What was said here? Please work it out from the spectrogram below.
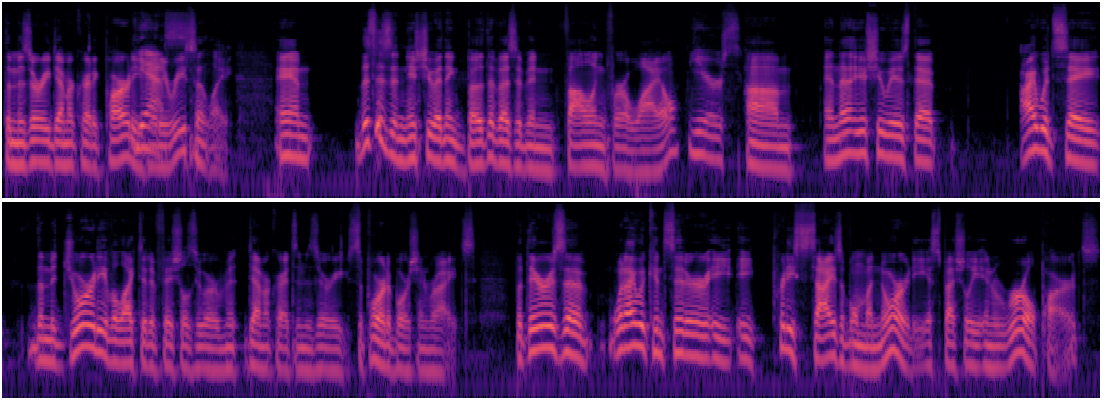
the Missouri Democratic Party Yes. pretty recently. And this is an issue I think both of us have been following for a while. Years. Um, and that issue is that I would say the majority of elected officials who are Democrats in Missouri support abortion rights. But there is a what I would consider a, a pretty sizable minority, especially in rural parts,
